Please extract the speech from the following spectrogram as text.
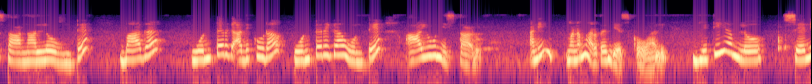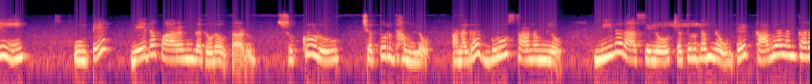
స్థానాల్లో ఉంటే బాగా ఒంటరిగా అది కూడా ఒంటరిగా ఉంటే ఆయువునిస్తాడు అని మనం అర్థం చేసుకోవాలి. ద్వితీయంలో శని ఉంటే వేద పారంగతుడవుతాడు శుక్రుడు చతుర్థంలో అనగా గురు స్థానంలో మీనరాశిలో చతుర్థంలో ఉంటే కావ్యాలంకార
